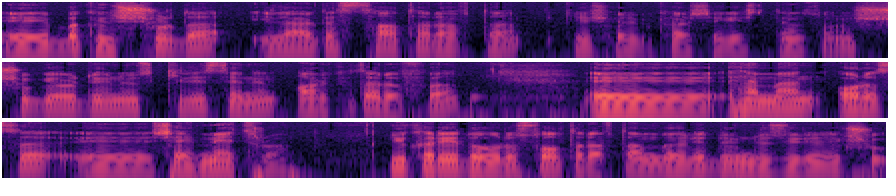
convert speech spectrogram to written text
E, bakın şurada ileride sağ tarafta e, şöyle bir karşıya geçtikten sonra şu gördüğünüz kilisenin arka tarafı e, hemen orası e, şey metro. Yukarıya doğru sol taraftan böyle dümdüz yürüyerek şu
